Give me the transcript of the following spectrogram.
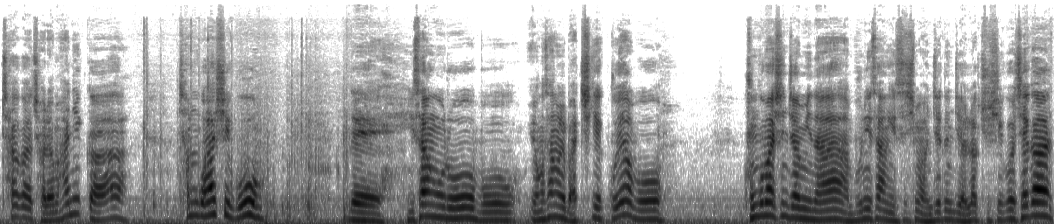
차가 저렴하니까 참고하시고 네 이상으로 뭐 영상을 마치겠고요. 뭐 궁금하신 점이나 문의사항 있으시면 언제든지 연락 주시고 제가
